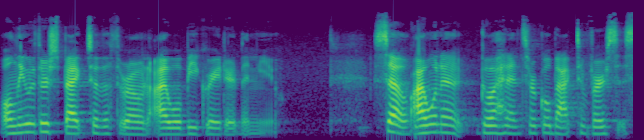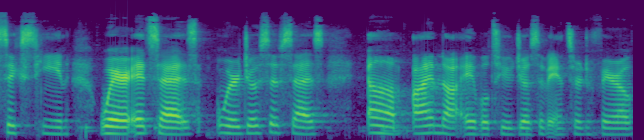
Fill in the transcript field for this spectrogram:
Only with respect to the throne I will be greater than you. So I want to go ahead and circle back to verse 16, where it says, where Joseph says, um, I am not able to, Joseph answered to Pharaoh.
